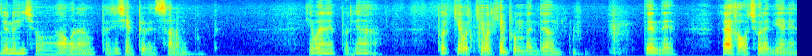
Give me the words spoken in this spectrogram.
Yo lo he dicho ahora, pues si siempre he pensado lo mismo. Que bueno, el problema. ¿Por qué? Porque, por ejemplo, un vendedor vende, trabaja 8 horas diarias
